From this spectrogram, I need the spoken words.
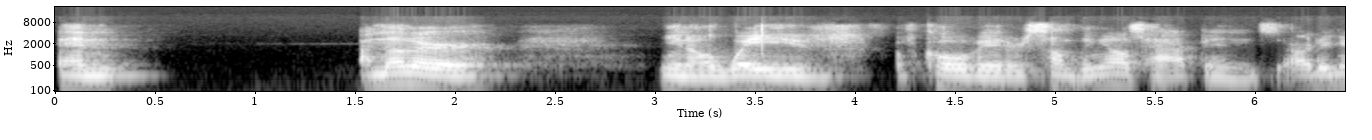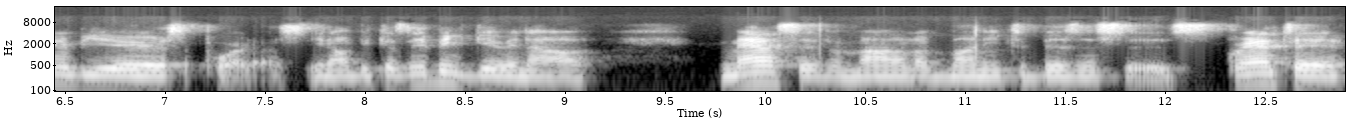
and another, you know, wave of COVID or something else happens, are they going to be there to support us? You know, because they've been giving out massive amount of money to businesses. Granted,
